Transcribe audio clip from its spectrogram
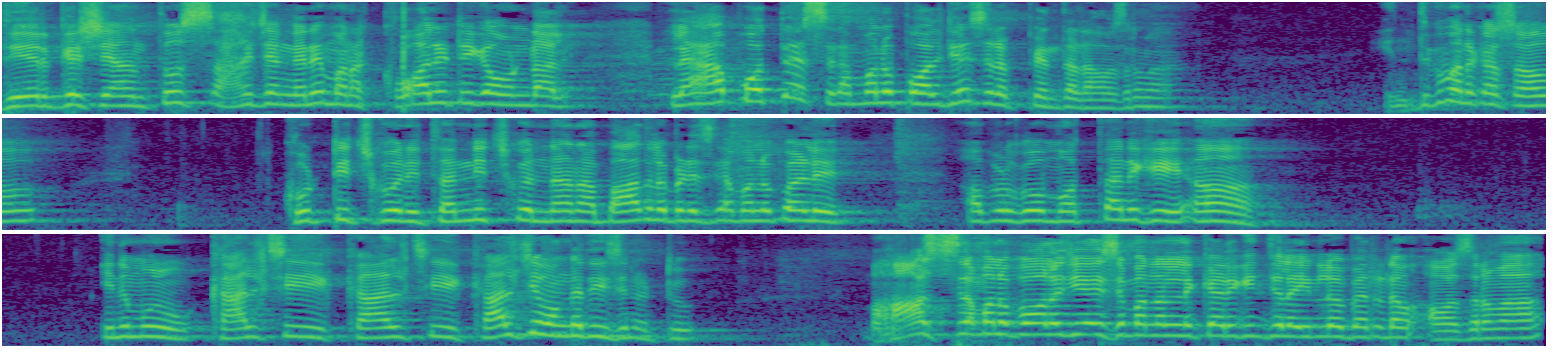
దీర్ఘశాంతం సహజంగానే మన క్వాలిటీగా ఉండాలి. లేకపోతే శ్రమలు పాలు చేసి రప్పింతడు అవసరమా? ఎందుకు మనకు ఆ సావు? కొట్టించుకొని తన్నించుకొని నానా బాధలు పడి శ్రమలు పడి అప్పుడు మొత్తానికి ఇనుము కాల్చి కాల్చి కాల్చి వంగ తీసినట్టు. మహాశ్రమల పాలు చేసి మనల్ని కరిగించి లైన్లో పెట్టడం అవసరమా?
